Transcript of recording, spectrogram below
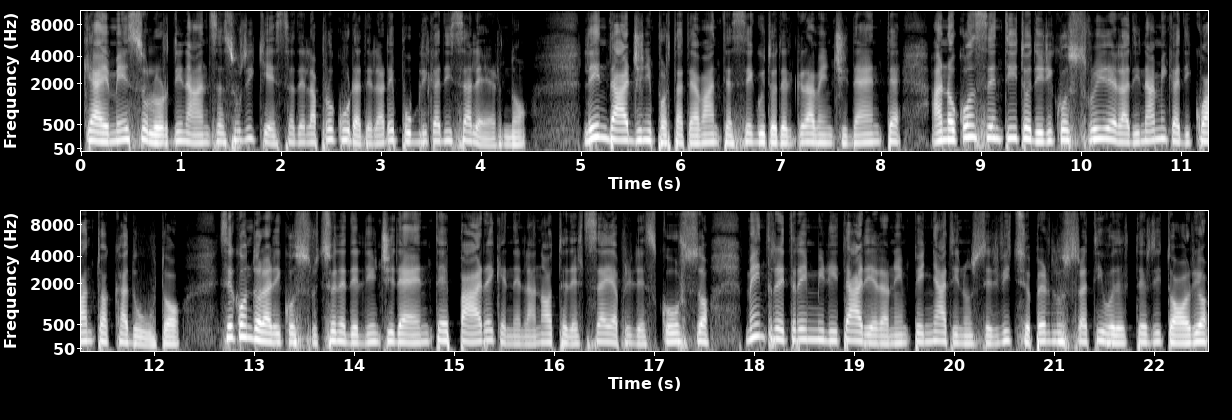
che ha emesso l'ordinanza su richiesta della Procura della Repubblica di Salerno. Le indagini portate avanti a seguito del grave incidente hanno consentito di ricostruire la dinamica di quanto accaduto. Secondo la ricostruzione dell'incidente, pare che nella notte del 6 aprile scorso, mentre tre militari erano impegnati in un servizio perlustrativo del territorio,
